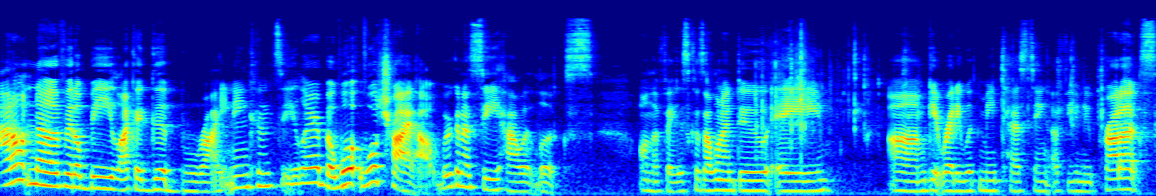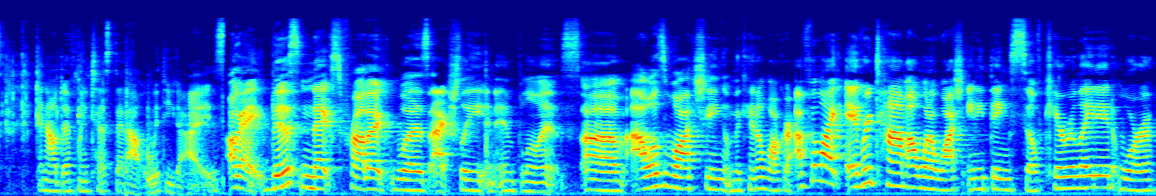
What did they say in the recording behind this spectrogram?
I don't know if it'll be like a good brightening concealer, but we'll, we'll try it out. We're gonna see how it looks on the face because I wanna do a um, get ready with me testing a few new products and I'll definitely test that out with you guys. Okay, this next product was actually an influence. Um, I was watching McKenna Walker. I feel like every time I wanna watch anything self-care related or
